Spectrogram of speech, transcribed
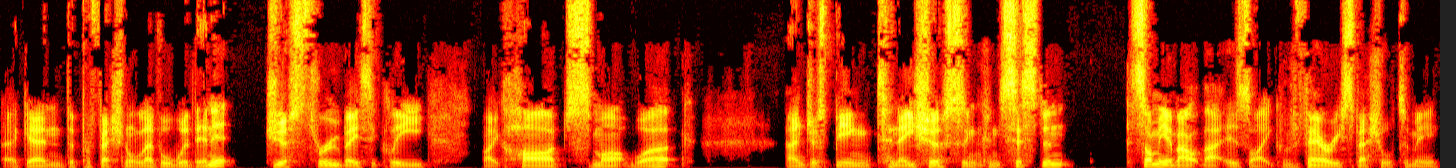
again, the professional level within it just through basically like hard, smart work and just being tenacious and consistent. Something about that is like very special to me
